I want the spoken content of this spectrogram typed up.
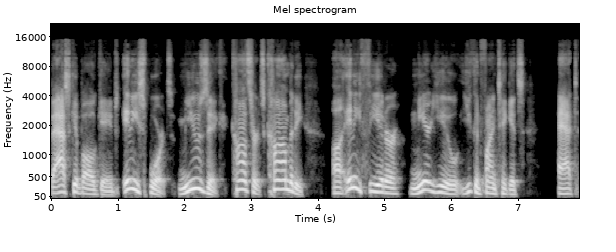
basketball games, any sports, music, concerts, comedy, uh, any theater near you, you can find tickets at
